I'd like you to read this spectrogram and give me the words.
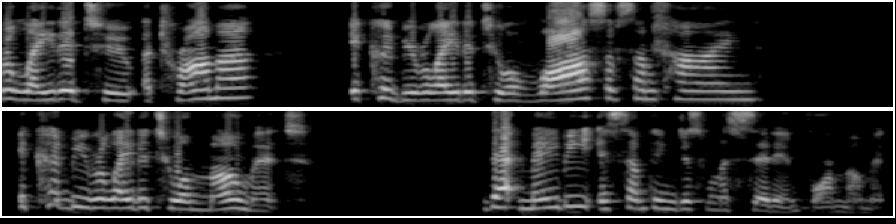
related to a trauma. It could be related to a loss of some kind. It could be related to a moment that maybe is something you just want to sit in for a moment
